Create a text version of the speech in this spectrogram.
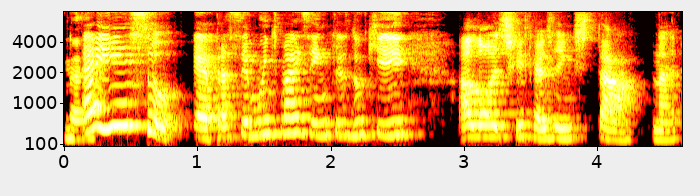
né? É isso! É para ser muito mais simples do que a lógica que a gente tá, né?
